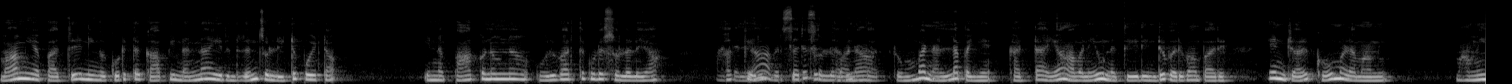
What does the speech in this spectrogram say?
மாமியை பார்த்து நீங்கள் கொடுத்த காப்பி நன்னா இருந்ததுன்னு சொல்லிட்டு போயிட்டான். என்னை பார்க்கணும்னு ஒரு வார்த்தை கூட சொல்லலையா? அவர் சற்று சொல்லுவானா? ரொம்ப நல்ல பையன். கட்டாயம் அவனே உன்னை தேடிண்டு வருவான் பாரு என்றாள் கோமள மாமி. மாமி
